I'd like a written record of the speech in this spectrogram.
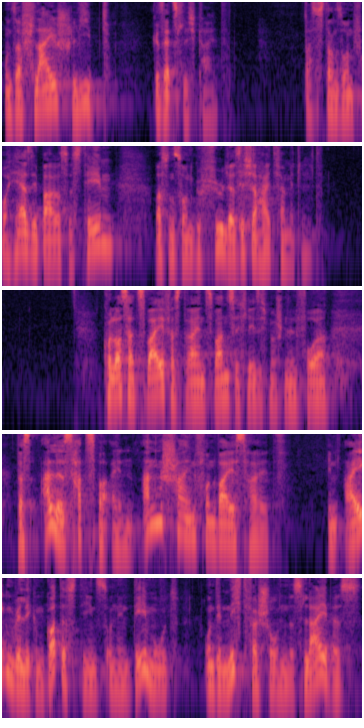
Unser Fleisch liebt Gesetzlichkeit. Das ist dann so ein vorhersehbares System, was uns so ein Gefühl der Sicherheit vermittelt. Kolosser 2, Vers 23 lese ich mal schnell vor. Das alles hat zwar einen Anschein von Weisheit in eigenwilligem Gottesdienst und in Demut und in Nichtverschonen des Leibes,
